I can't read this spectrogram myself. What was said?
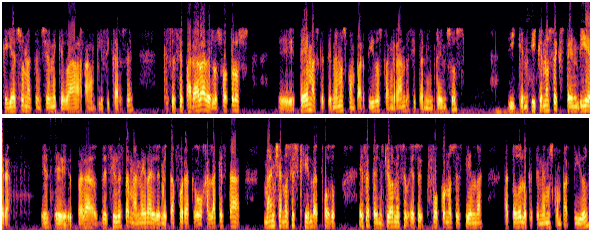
que ya es una tensión y que va a amplificarse, que se separara de los otros eh, temas que tenemos compartidos tan grandes y tan intensos y que, y que no se extendiera eh, para decir de esta manera y de metáfora, que ojalá que esta mancha no se extienda todo, esa tensión, ese, ese foco no se extienda a todo lo que tenemos compartido,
